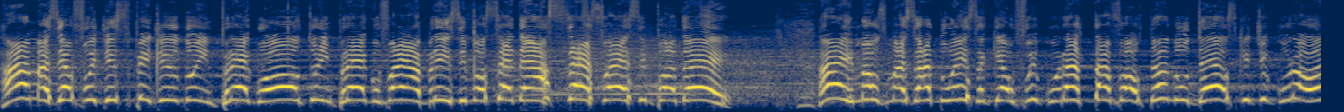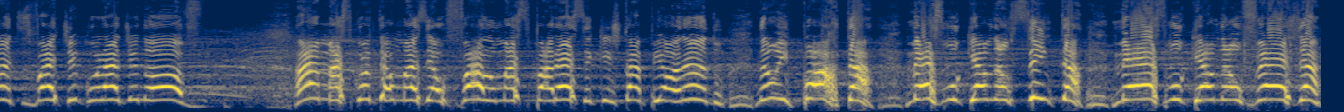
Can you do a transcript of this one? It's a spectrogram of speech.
Ah, mas eu fui despedido do emprego, outro emprego vai abrir se você der acesso a esse poder. Ah, irmãos, mas a doença que eu fui curar está voltando. O Deus que te curou antes vai te curar de novo. Ah, mas quanto mais eu falo, mais parece que está piorando. Não importa, mesmo que eu não sinta, mesmo que eu não veja,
